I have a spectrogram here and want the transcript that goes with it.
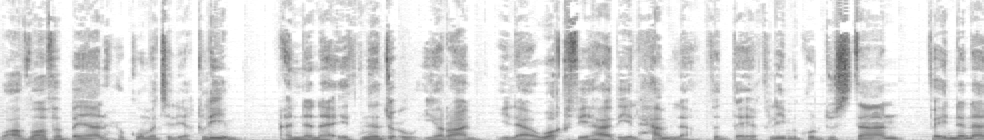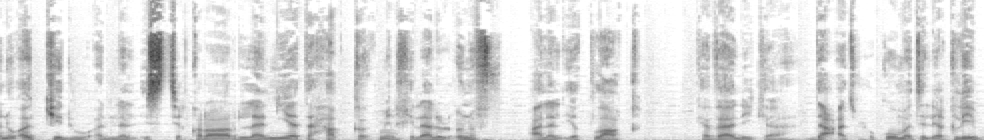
وأضاف بيان حكومة الإقليم أننا إذ ندعو إيران إلى وقف هذه الحملة ضد إقليم كردستان فإننا نؤكد أن الاستقرار لن يتحقق من خلال العنف على الإطلاق. كذلك دعت حكومة الإقليم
